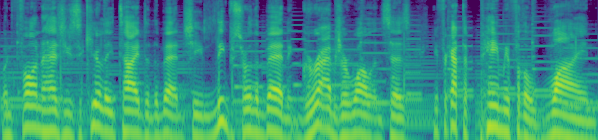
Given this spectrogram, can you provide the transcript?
When Fawn has you securely tied to the bed, she leaps from the bed, grabs your wallet, and says, You forgot to pay me for the wine.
